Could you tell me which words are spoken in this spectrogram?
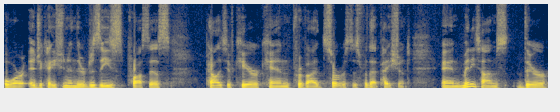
or education in their disease process, palliative care can provide services for that patient. And many times their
